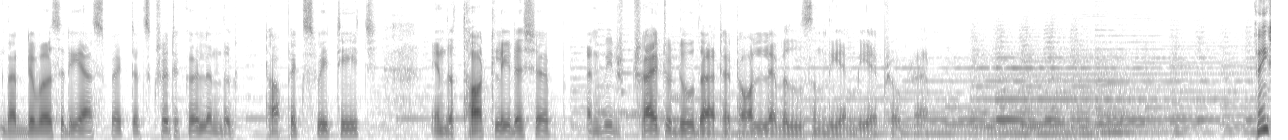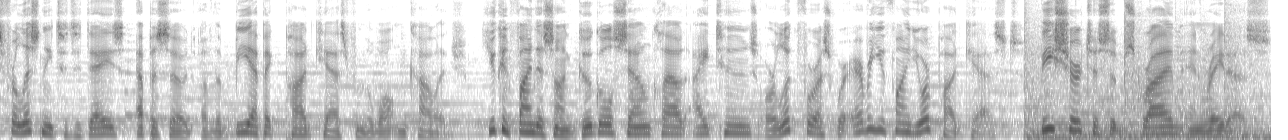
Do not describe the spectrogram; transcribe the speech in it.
that diversity aspect. It's critical in the topics we teach, in the thought leadership, and we try to do that at all levels in the MBA program. Thanks for listening to today's episode of the Be Epic podcast from the Walton College. You can find us on Google, SoundCloud, iTunes, or look for us wherever you find your podcasts. Be sure to subscribe and rate us.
